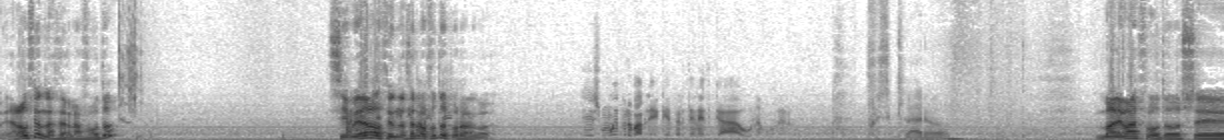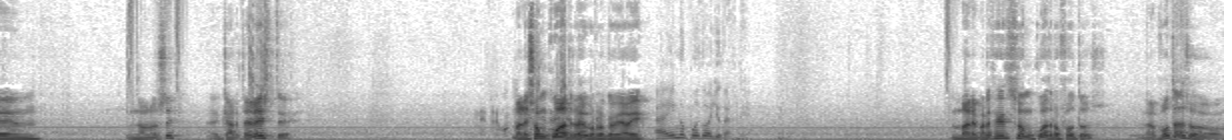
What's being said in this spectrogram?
¿me da la opción de hacer la foto? Si me da la opción de hacer la foto es por algo. Es muy probable que pertenezca a una mujer. Pues claro. Vale, más fotos. Eh, no lo sé. El cartel este. Vale, son cuatro, eh, por lo que veo ahí. Ahí no puedo ayudarte. Vale, parece que son cuatro fotos. ¿Las botas o...?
